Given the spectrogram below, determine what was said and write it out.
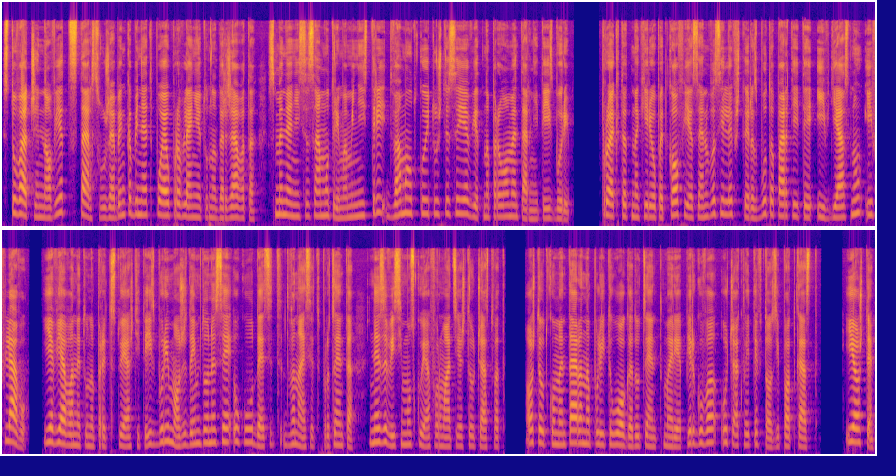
С това, че новият стар служебен кабинет пое управлението на държавата. Сменени са само трима министри, двама от които ще се явят на парламентарните избори. Проектът на Кирил Петков и Асен Василев ще разбута партиите и в дясно, и в ляво. Явяването на предстоящите избори може да им донесе около 10-12%, независимо с коя формация ще участват. Още от коментара на политолога доцент Мария Пиргова очаквайте в този подкаст. И още.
